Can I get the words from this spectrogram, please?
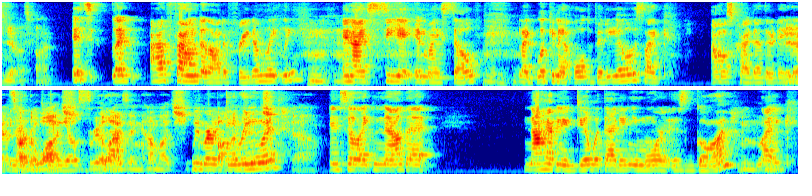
Yeah, that's fine. it's like I've found a lot of freedom lately, Mhm. and I see it in myself. Mhm. Like looking at old videos, like I almost cried the other day. Yeah, it's hard to watch, videos. Yeah. realizing how much We were dealing with. Yeah, And so, like, now that not having to deal with that anymore is gone, Mhm. like,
